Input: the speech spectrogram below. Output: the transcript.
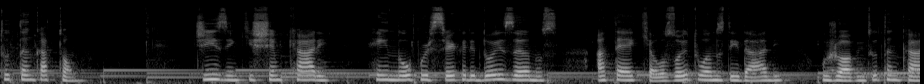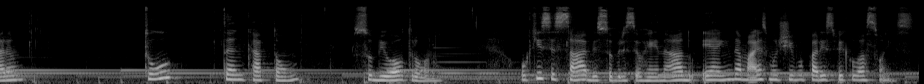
Tutankhaton Dizem que Shemkari reinou por cerca de dois anos, até que, aos oito anos de idade, o jovem Tutankhamun, Tutankhaton subiu ao trono. O que se sabe sobre seu reinado é ainda mais motivo para especulações.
